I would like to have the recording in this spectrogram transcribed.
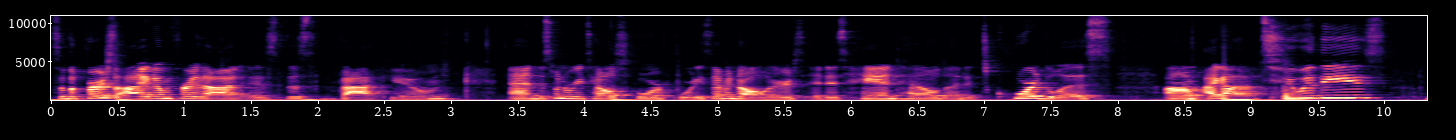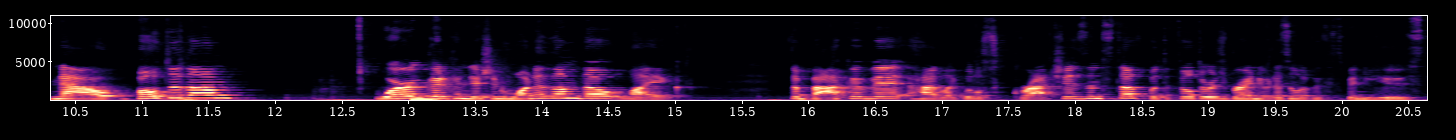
So the first item for that is this vacuum. And this one retails for $47. It is handheld and it's cordless. Um, I got two of these. Now, both of them were in good condition. One of them though, like the back of it had like little scratches and stuff, but the filter is brand new. It doesn't look like it's been used.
